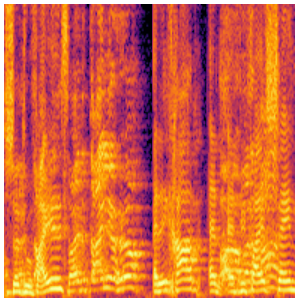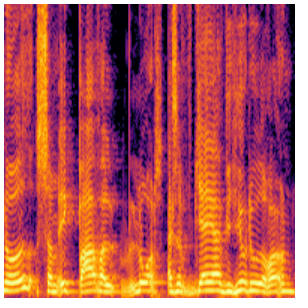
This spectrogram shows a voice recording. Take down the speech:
Så du faktisk- er det dejligt at høre. Er det ikke rart, at, Åh, at vi faktisk rart. sagde noget, som ikke bare var lort? Altså, ja, ja, vi hævde det ud af røven,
